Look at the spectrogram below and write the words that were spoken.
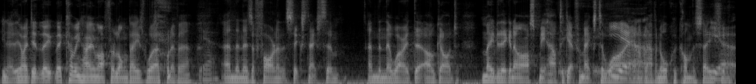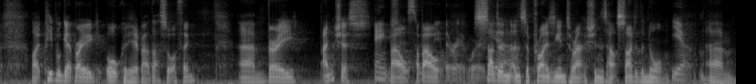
You know, the idea that they, they're coming home after a long day's work, whatever, Yeah. and then there's a foreigner that sits next to them, and then they're worried that, oh God, maybe they're going to ask me how to get from X to Y, and I'm going to have an awkward conversation. Yeah. Like, people get very awkward here about that sort of thing. Um, very anxious, Anxious about, about right sudden yeah. and surprising interactions outside of the norm. Yeah. Um,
